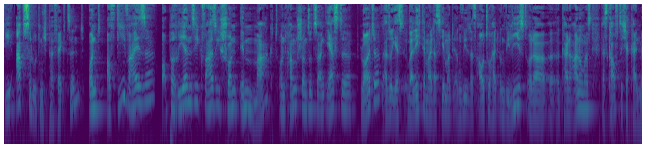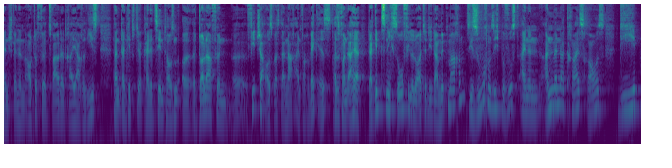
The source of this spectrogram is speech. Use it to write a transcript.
die absolut nicht perfekt sind. Und auf die Weise operieren sie quasi schon im Markt und haben schon sozusagen erste Leute. Also jetzt überleg dir mal, dass jemand irgendwie das Auto halt irgendwie liest oder äh, keine Ahnung was. Das kauft sich ja kein Mensch. Wenn du ein Auto für zwei oder drei Jahre liest, dann, dann gibst du ja keine 10.000 äh, Dollar für ein äh, Feature aus, was danach einfach weg ist. Also von daher, da gibt's nicht so viele Leute, die da mitmachen. Sie suchen sich bewusst einen Anwenderkreis raus, die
